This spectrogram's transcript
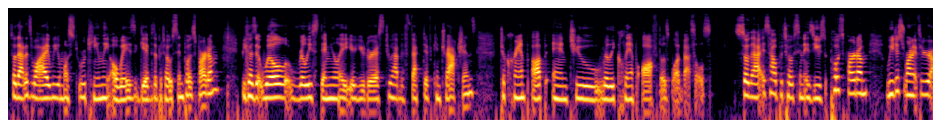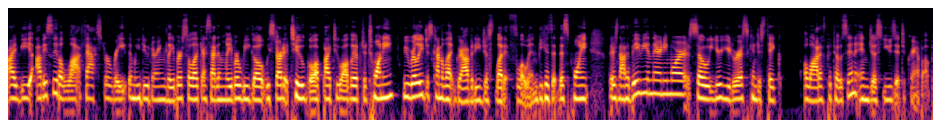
So that is why we almost routinely always give the Pitocin postpartum because it will really stimulate your uterus to have effective contractions, to cramp up and to really clamp off those blood vessels. So that is how Pitocin is used postpartum. We just run it through your IV, obviously at a lot faster rate than we do during labor. So like I said, in labor, we go, we start at two, go up by two, all the way up to 20. We really just kind of let gravity just let it flow in because at this point, there's not a baby in there anymore. So your uterus can just take a lot of Pitocin and just use it to cramp up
